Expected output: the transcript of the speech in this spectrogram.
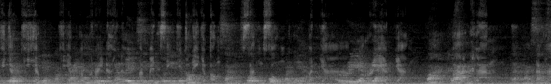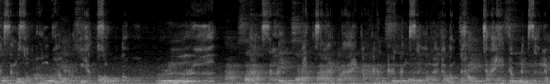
ที่จะเทียบเทียบกับใคเทีรยบกับได้เลย มันเลเป็นยมันสิ่งเป็นที่ตัวสิ่เองงที่จะตัวต้องจะต้องสั่งสมภูมิปัญญาเรียนอเรียย่างนอย่างบ้าคลั่บ้างคลั่งนะคะสั่งสมภูมิความรู้อย่างสูงโตหรือหาสลับสลัเป็บนสเป็ลับนสตายลับกับตาการยอ่ากับนหนังสือแล้วจะต้องเข้าใจกับหนังสือกับ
